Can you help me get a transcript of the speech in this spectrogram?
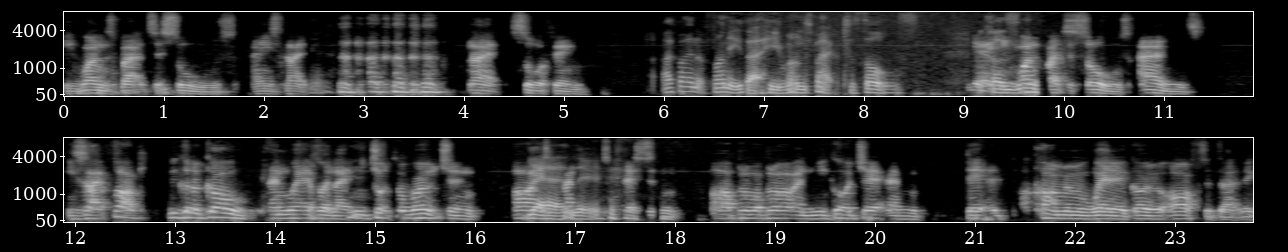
he runs back to Saul's and he's like, like sort of thing. I find it funny that he runs back to Saul's. Yeah, Because- he runs back to Saul's and he's like, "Fuck, we gotta go," and whatever. Like we dropped the roach and it's yeah, and panic they're- and oh, blah blah blah, and we got a jet and they. I can't remember where they go after that. They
